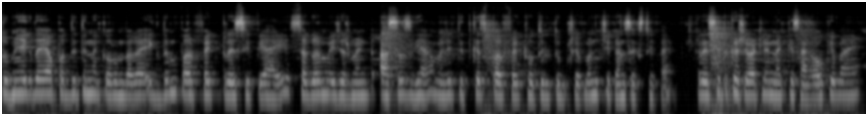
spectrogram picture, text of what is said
तुम्ही एकदा या पद्धतीने करून बघा एकदम परफेक्ट रेसिपी आहे. सगळं मेजरमेंट असंच घ्या म्हणजे तितकेच परफेक्ट होतील तुमचे पण चिकन सिक्स्टी फाय रेसिपी कशी वाटली नक्की सांगा. Okay bye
